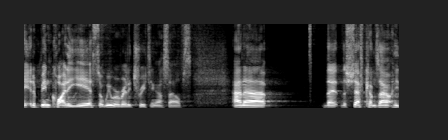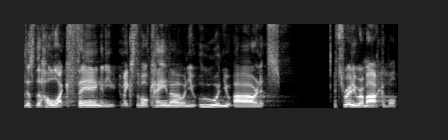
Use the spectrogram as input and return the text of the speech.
it had been quite a year, so we were really treating ourselves. And uh, the, the chef comes out and he does the whole like thing and he makes the volcano and you ooh and you are and it's, it's really remarkable.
